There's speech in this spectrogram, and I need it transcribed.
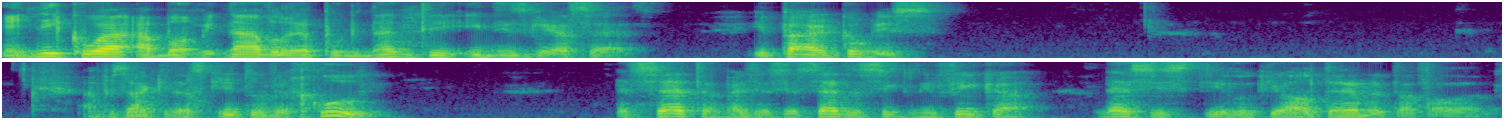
iníqua, abominável, repugnante e desgraçado. E para com isso. Apesar que está escrito Vechul, etc., mas esse etc. significa nesse estilo que o Alter está falando,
